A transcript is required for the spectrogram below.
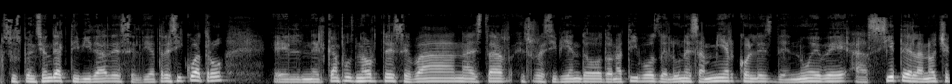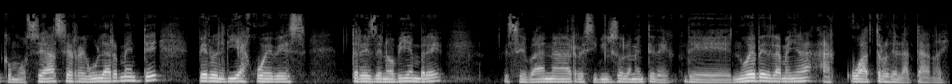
suspensión de actividades el día 3 y 4. En el campus norte se van a estar recibiendo donativos de lunes a miércoles de 9 a 7 de la noche como se hace regularmente, pero el día jueves 3 de noviembre se van a recibir solamente de, de 9 de la mañana a 4 de la tarde.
